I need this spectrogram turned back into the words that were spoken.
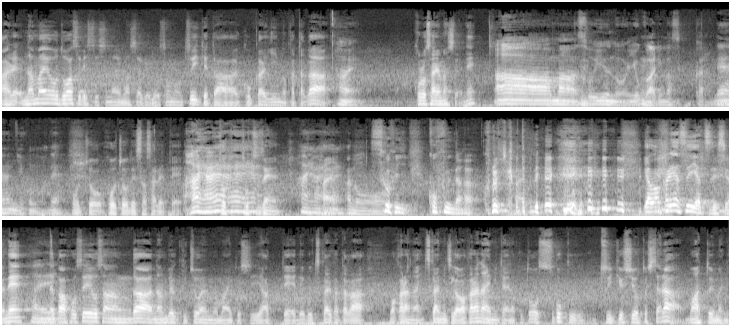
あれ名前をど忘れしてしまいましたけどそのついてた国会議員の方が殺されましたよね、ああまあ、そういうのよくありますからね、日本はね。包丁包丁で刺されて、はいはいはい、突然。はいはい、はい、あのー、すごい古風な殺し方で、はい、いや分かりやすいやつですよね、はい、だから補正予算が何百兆円も毎年あってで使い方がわからない使い道がわからないみたいなことをすごく追求しようとしたらもうあっという間に。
